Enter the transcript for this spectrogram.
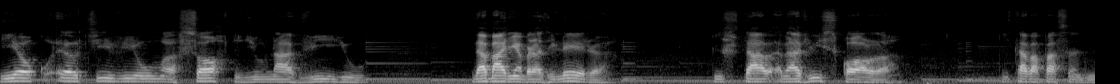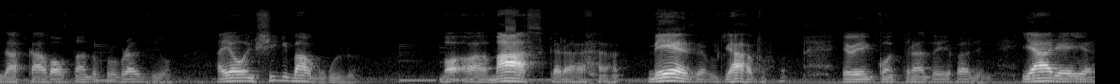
E eu, eu tive uma sorte de um navio da Marinha Brasileira, que estava, navio escola, que estava passando da cá voltando para o Brasil. Aí eu enchi de bagulho. Máscara, mesa, o diabo. Eu ia encontrando e fazendo. E a areia.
